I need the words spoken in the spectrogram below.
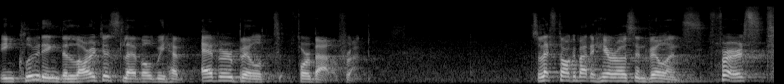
including the largest level we have ever built for Battlefront. So let's talk about the heroes and villains. First,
